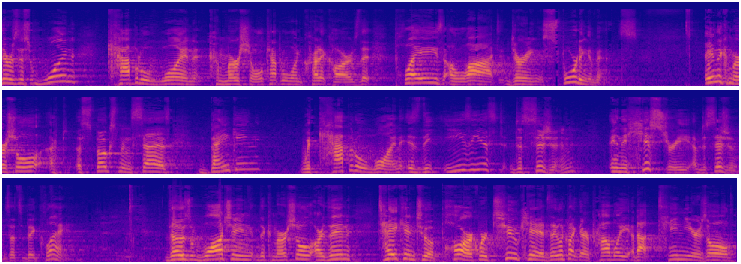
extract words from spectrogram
there was this one Capital One commercial, Capital One credit cards, that plays a lot during sporting events. In the commercial, a, a spokesman says, banking with Capital One is the easiest decision in the history of decisions. That's a big claim. Those watching the commercial are then taken to a park where two kids, they look like they're probably about 10 years old,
